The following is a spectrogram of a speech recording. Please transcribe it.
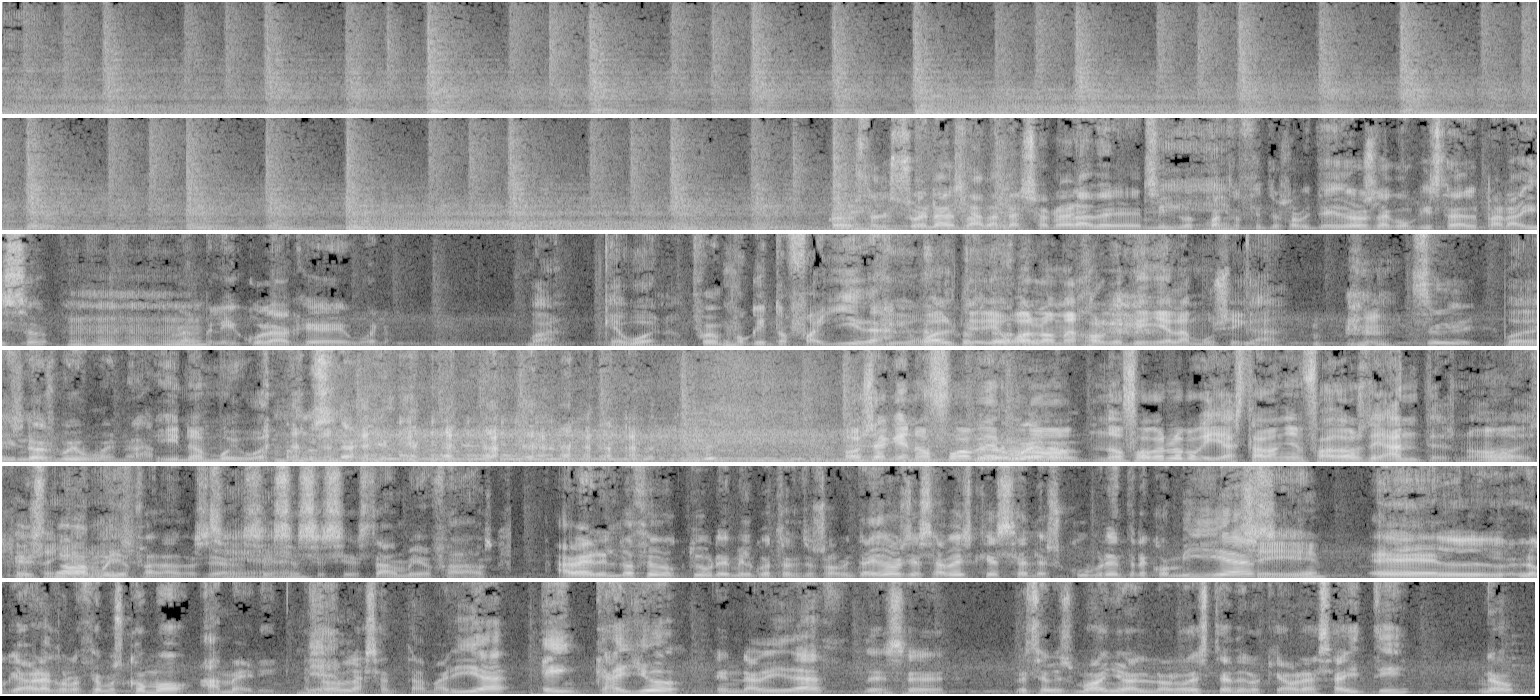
suena es la banda sonora de sí. 1492, La Conquista del Paraíso, una película que, bueno, bueno, qué bueno. fue un poquito fallida. Igual, lo mejor que tiñe la música. Sí, Puede y ser. no es muy buena. Y no es muy bueno. O sea que- O sea que no fue a verlo, bueno. no fue a verlo porque ya estaban enfadados de antes, ¿no? Estos Estaban muy enfadados, ya. Sí, ¿eh? sí, sí, sí, estaban muy enfadados. A ver, el 12 de octubre de 1492, ya sabéis que se descubre, entre comillas, Sí. el- lo que ahora conocemos como América, ¿no? La Santa María encalló en Navidad de ese, de ese mismo año al noroeste de lo que ahora es Haití, ¿no?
